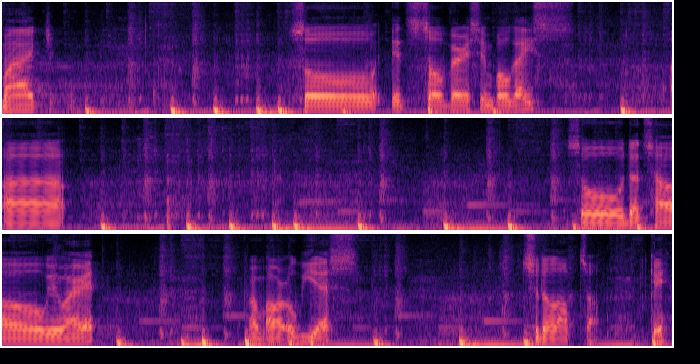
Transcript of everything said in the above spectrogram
mic check. So it's so very simple guys. Uh, so that's how we wire it from our OBS to the laptop. Okay?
